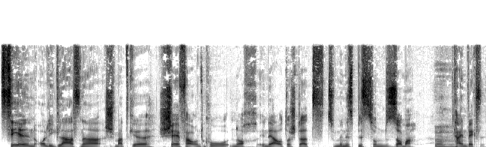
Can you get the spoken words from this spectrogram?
zählen Olli Glasner, Schmatke, Schäfer und Co. noch in der Autostadt, zumindest bis zum Sommer. Kein Wechsel.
